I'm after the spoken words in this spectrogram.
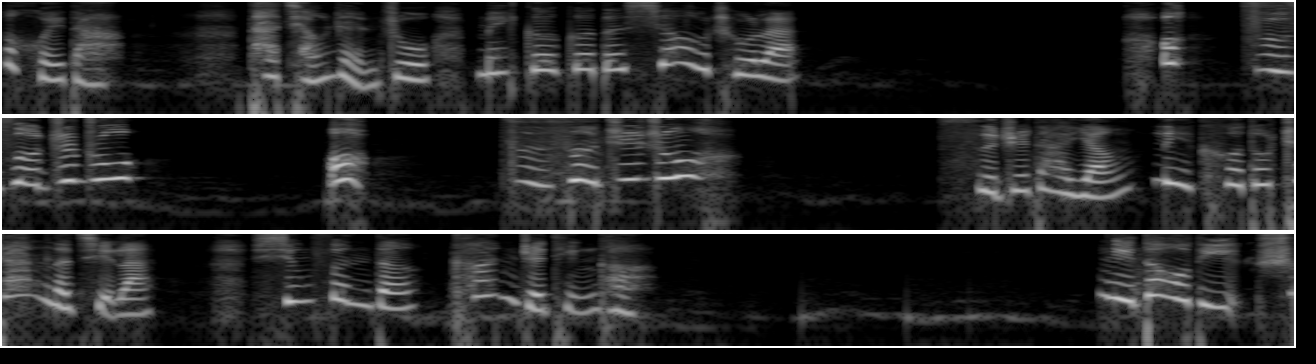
的回答。他强忍住没咯咯的笑出来。哦，紫色蜘蛛！哦，紫色蜘蛛！四只大羊立刻都站了起来，兴奋的看着婷卡。你到底是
